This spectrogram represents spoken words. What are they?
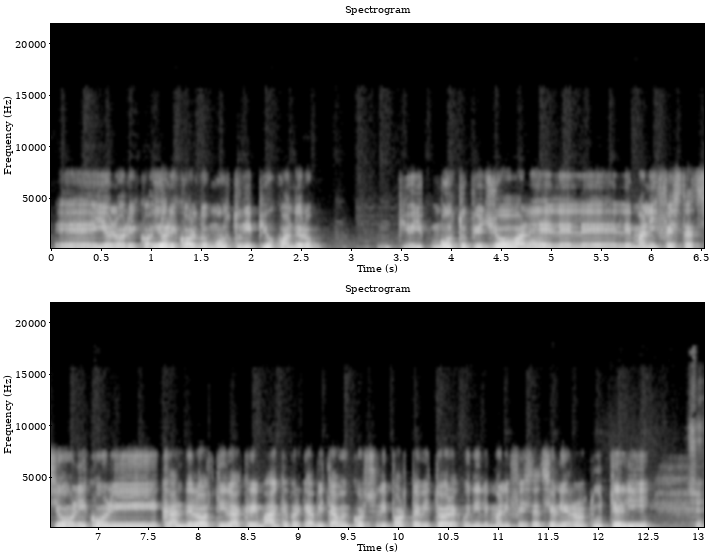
eh, io, non ricor- io ricordo molto di più quando ero più- molto più giovane le, le- le manifestazioni con i candelotti lacrimogeni, anche perché abitavo in corso di Porta Vittoria, quindi le manifestazioni erano tutte lì Sì.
